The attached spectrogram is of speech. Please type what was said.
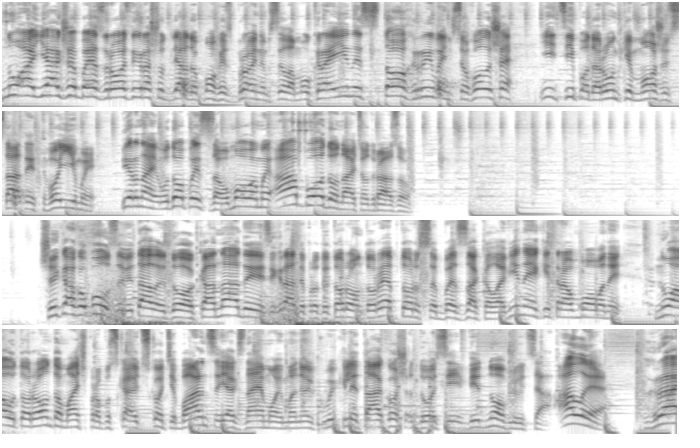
Ну а як же без розіграшу для допомоги Збройним силам України 100 гривень всього лише, і ці подарунки можуть стати твоїми. Пірнай у допис за умовами або донать одразу. Чикаго Бул завітали до Канади зіграти проти Торонто Репторс без Зака Лавіна, який травмований. Ну а у Торонто матч пропускають Скотті Барнс. І, як знаємо, Еммануель Квіклі також досі відновлюється. Але гра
